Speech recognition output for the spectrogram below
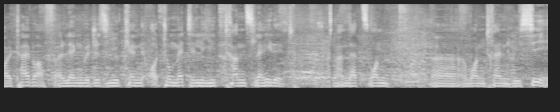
all type of uh, languages. You can automatically translate it, and that's one uh, one trend we see.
